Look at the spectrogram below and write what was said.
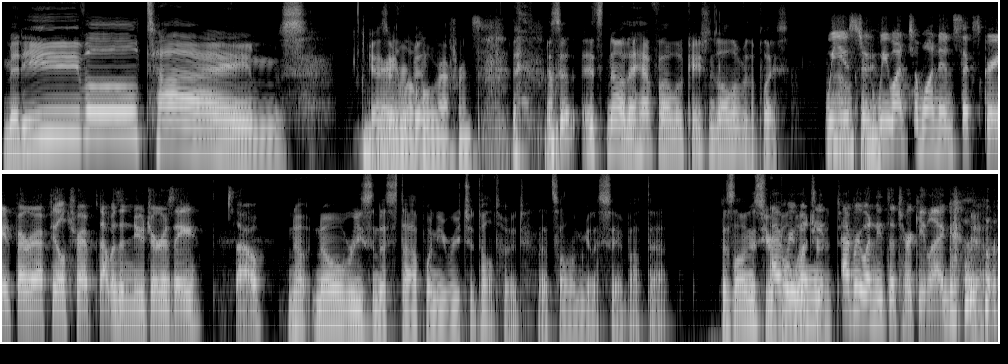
medieval times. You guys Very ever local been? reference. Is it? It's no. They have uh, locations all over the place. We Oh, used okay. to we went to one in sixth grade for a field trip that was in New Jersey. So No, no reason to stop when you reach adulthood. That's all I'm gonna say about that. As long as you're everyone needs, belligerent. everyone needs a turkey leg. Yeah.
